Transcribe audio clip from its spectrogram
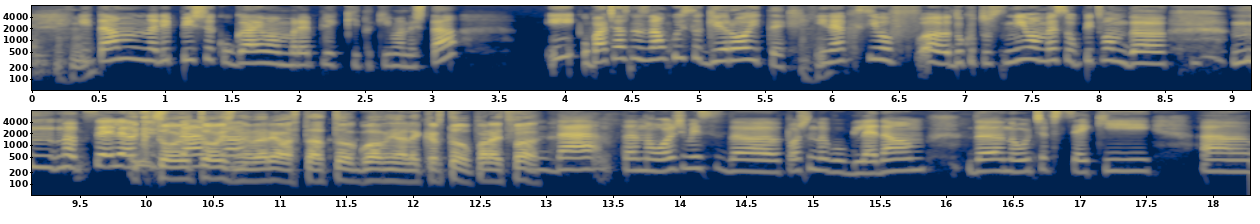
uh-huh. и там, нали, пише кога имам реплики и такива неща. И обаче аз не знам кои са героите. И някакси в, а, докато снимаме се опитвам да нацеля е, нещата. Той, той изневерява, става той главният лекар, той прави това. Да, да наложи ми се да почна да го гледам, да науча всеки а,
